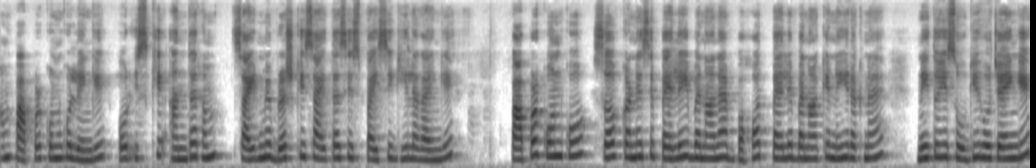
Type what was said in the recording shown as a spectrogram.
हम पापड़ कोन को लेंगे और इसके अंदर हम साइड में ब्रश की सहायता से स्पाइसी घी लगाएँगे। पापड़ कोन को सर्व करने से पहले ही बनाना है, बहुत पहले बना के नहीं रखना है, नहीं तो ये सोगी हो जाएँगे।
